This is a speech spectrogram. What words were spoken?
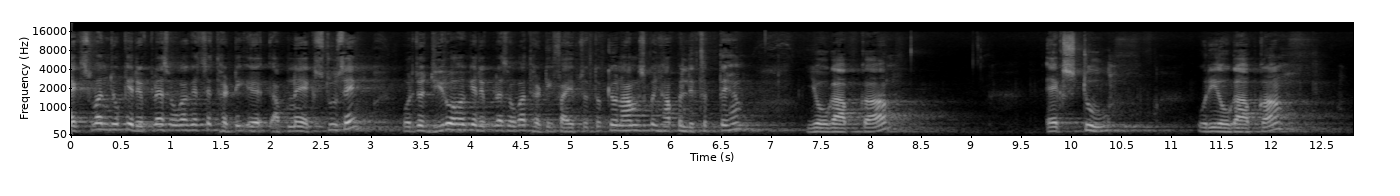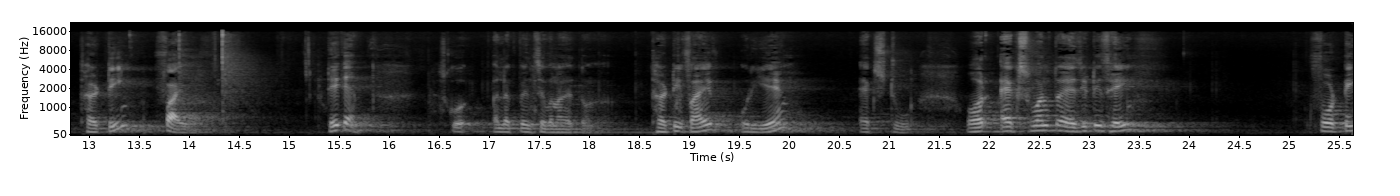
एक्स वन जो कि रिप्लेस होगा किससे? थर्टी अपने एक्स टू से और जो ज़ीरो होकर रिप्लेस होगा? थर्टी फाइव से। तो क्यों नाम इसको यहाँ पर लिख सकते हैं? ये होगा आपका एक्स टू और ये होगा आपका थर्टी फाइव ठीक है? इसको अलग पेन से बना देता हूँ। थर्टी फाइव और ये एक्स टू। और एक्स वन तो एज इट इज़ है ही। फोर्टी।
